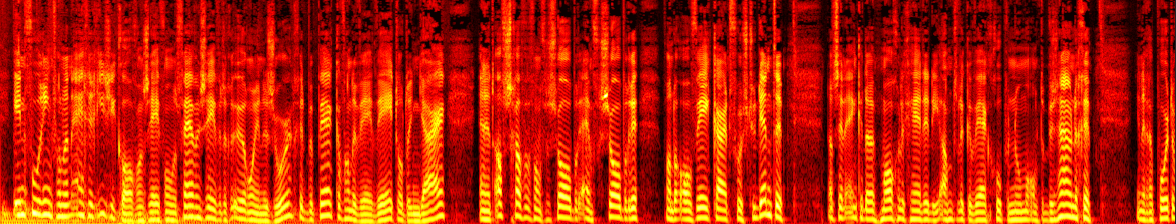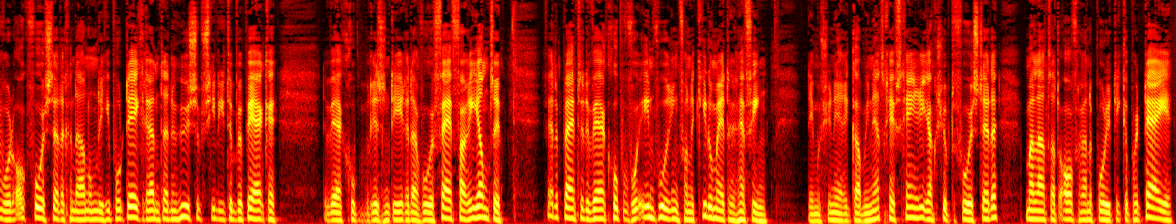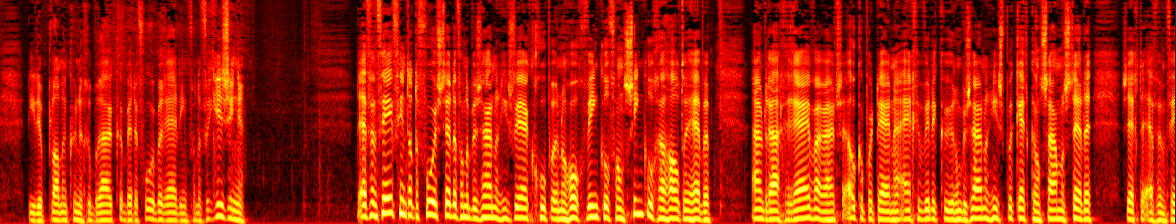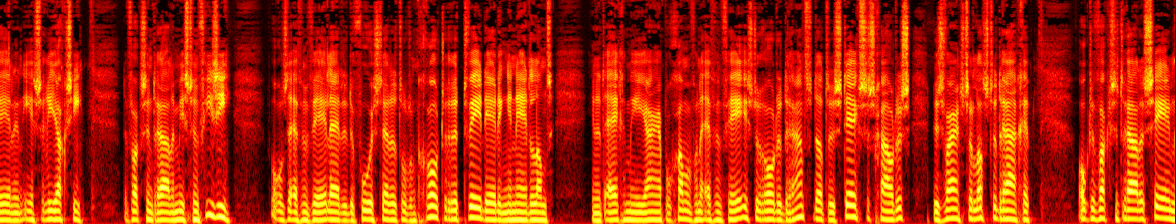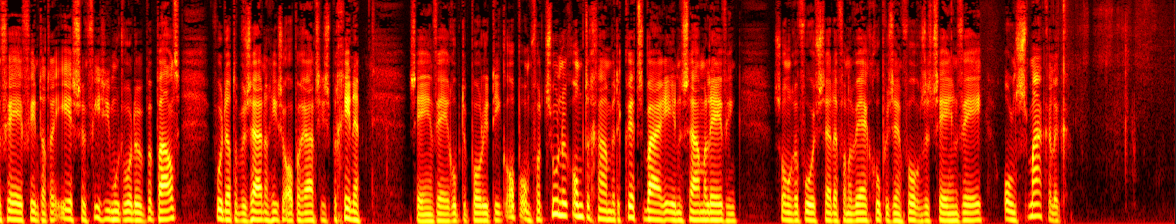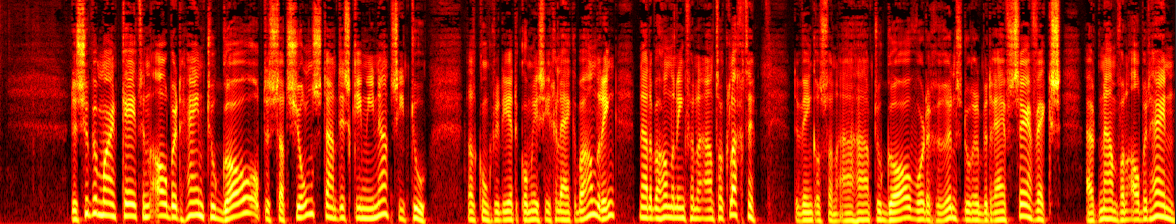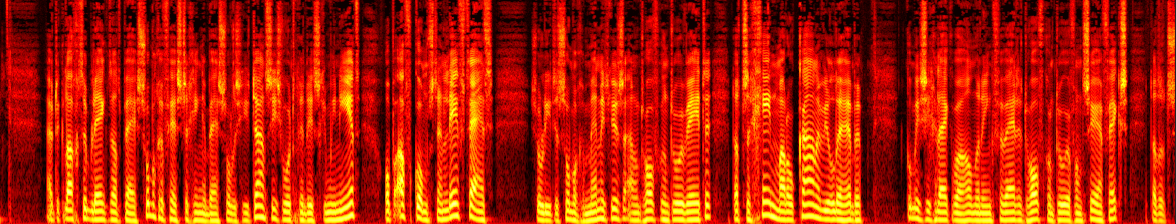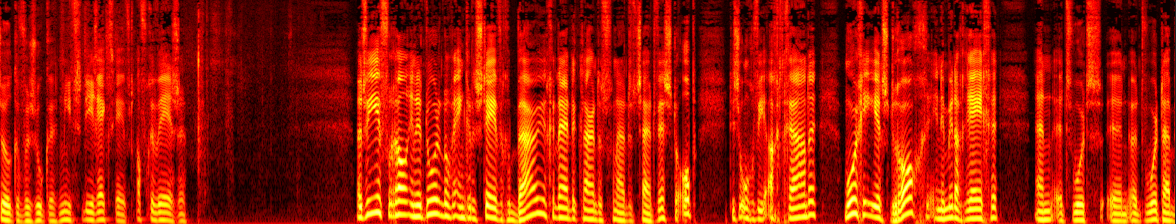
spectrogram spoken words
Invoering van een eigen risico van 775 euro in de zorg, het beperken van de WW tot een jaar en het afschaffen van versoberen en versoberen van de OV-kaart voor studenten. Dat zijn enkele mogelijkheden die ambtelijke werkgroepen noemen om te bezuinigen. In de rapporten worden ook voorstellen gedaan om de hypotheekrente en de huursubsidie te beperken. De werkgroepen presenteren daarvoor vijf varianten. Verder pleiten de werkgroepen voor invoering van de kilometerheffing. Demissionaire kabinet geeft geen reactie op de voorstellen, maar laat dat over aan de politieke partijen, die de plannen kunnen gebruiken bij de voorbereiding van de verkiezingen. De FNV vindt dat de voorstellen van de bezuinigingswerkgroepen een hoog winkel van sinkelgehalte hebben. Uitdragerij waaruit elke partij naar eigen willekeur een bezuinigingspakket kan samenstellen, zegt de FNV in een eerste reactie. De vakcentrale mist een visie. Volgens de FNV leiden de voorstellen tot een grotere tweedeling in Nederland. In het eigen meerjarenprogramma van de FNV is de rode draad dat de sterkste schouders de zwaarste lasten dragen. Ook de vakcentrale CNV vindt dat er eerst een visie moet worden bepaald voordat de bezuinigingsoperaties beginnen. CNV roept de politiek op om fatsoenlijk om te gaan met de kwetsbaren in de samenleving. Sommige voorstellen van de werkgroepen zijn volgens het CNV onsmakelijk. De supermarktketen Albert Heijn To Go op de stations staat discriminatie toe. Dat concludeert de commissie Gelijke Behandeling na de behandeling van een aantal klachten. De winkels van AH To Go worden gerund door het bedrijf Cervex uit naam van Albert Heijn. Uit de klachten bleek dat bij sommige vestigingen bij sollicitaties wordt gediscrimineerd op afkomst en leeftijd. Zo lieten sommige managers aan het hoofdkantoor weten dat ze geen Marokkanen wilden hebben. Commissie Gelijke Behandeling verwijt het hoofdkantoor van Cervex dat het zulke verzoeken niet direct heeft afgewezen. Het weer, vooral in het noorden nog enkele stevige buien. Geleidelijk klaart het vanuit het zuidwesten op. Het is ongeveer 8 graden. Morgen eerst droog, in de middag regen. En het wordt, eh, het wordt daarbij...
